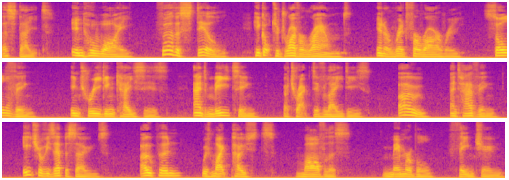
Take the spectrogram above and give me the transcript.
estate in Hawaii. Further still, he got to drive around in a red Ferrari, solving intriguing cases and meeting attractive ladies. Oh, and having each of his episodes open with Mike Post's marvellous, memorable theme tune.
